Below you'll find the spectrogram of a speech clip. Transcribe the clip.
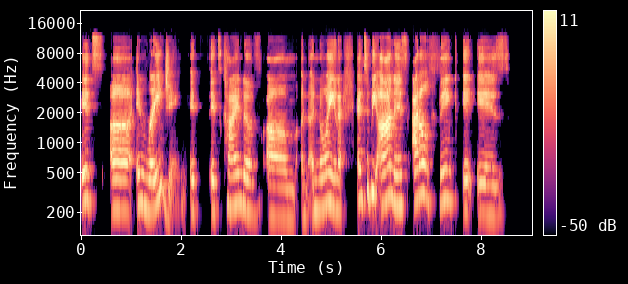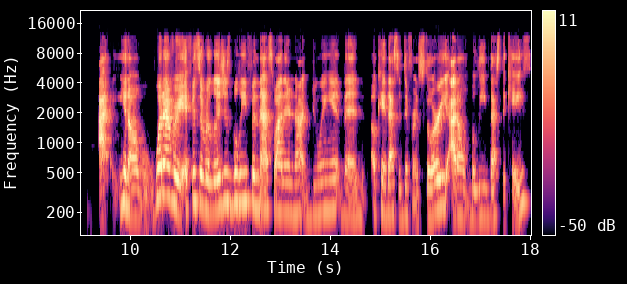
it's uh enraging. It it's kind of um annoying, and to be honest, I don't think it is I, you know, whatever. If it's a religious belief and that's why they're not doing it, then okay, that's a different story. I don't believe that's the case.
